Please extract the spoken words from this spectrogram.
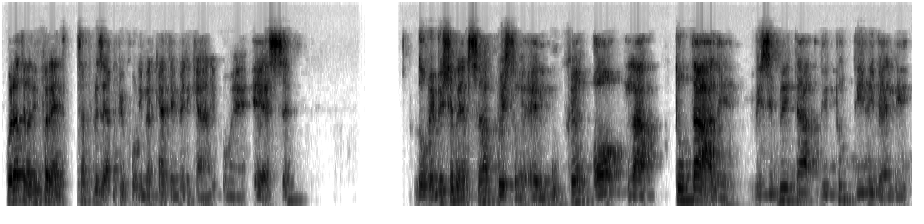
Guardate la differenza, per esempio, con i mercati americani come ES, dove viceversa, questo è il book, ho la totale visibilità di tutti i livelli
